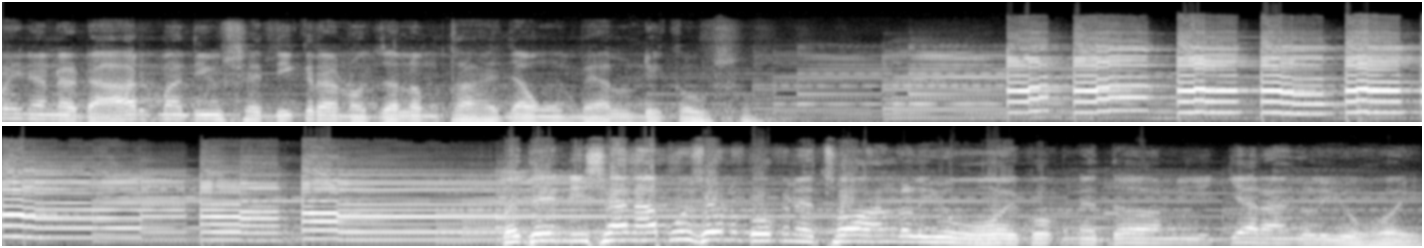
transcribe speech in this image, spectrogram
મહિનાના અઢારમાં દિવસે દીકરાનો જન્મ થાય, જાઉં હું મેલડી કહું છું. બધે નિશાન આપું છું ને કોકને છ આંગળીઓ હોય, કોકને દસ અને અગિયાર આંગળીઓ હોય,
